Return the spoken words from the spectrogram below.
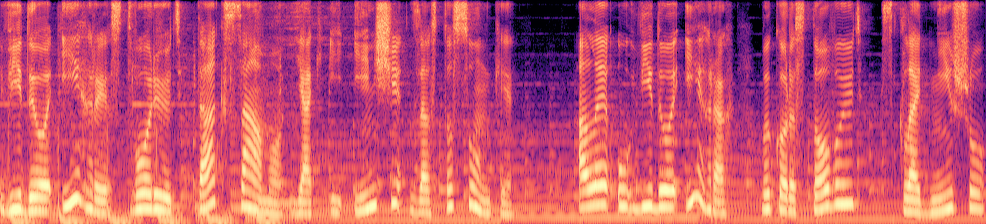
Відеоігри створюють так само, як і інші застосунки, але у відеоіграх використовують складнішу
